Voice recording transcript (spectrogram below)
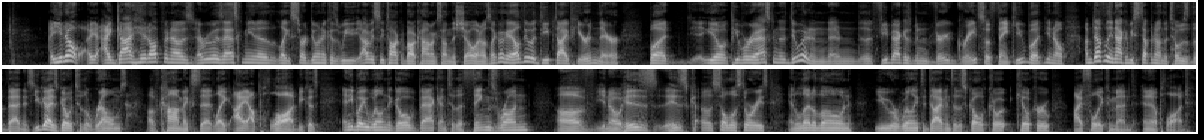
You know, I, I got hit up and I was everyone was asking me to like start doing it because we obviously talk about comics on the show, and I was like, okay, I'll do a deep dive here and there. But you know, people were asking to do it, and, and the feedback has been very great. So thank you. But you know, I'm definitely not going to be stepping on the toes of the badness. You guys go to the realms of comics that like I applaud because anybody willing to go back into the things run of you know his his uh, solo stories, and let alone you were willing to dive into the Skull Kill Crew. I fully commend and applaud.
